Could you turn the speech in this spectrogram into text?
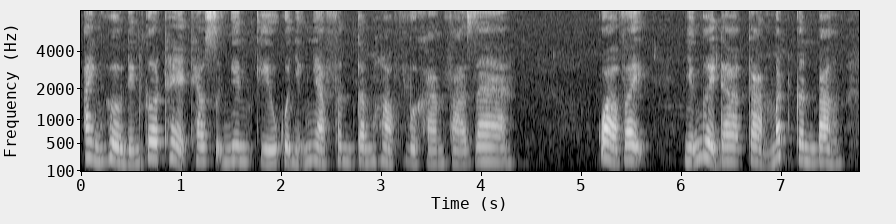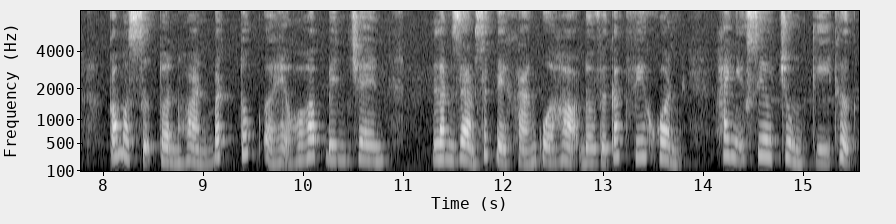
ảnh hưởng đến cơ thể theo sự nghiên cứu của những nhà phân tâm học vừa khám phá ra. Quả vậy, những người đa cảm mất cân bằng có một sự tuần hoàn bất túc ở hệ hô hấp bên trên làm giảm sức đề kháng của họ đối với các vi khuẩn hay những siêu trùng ký thực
